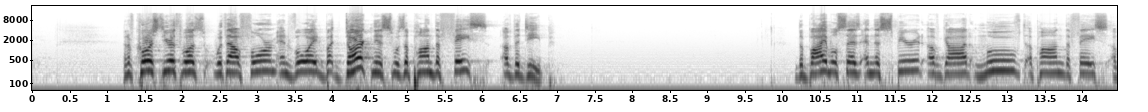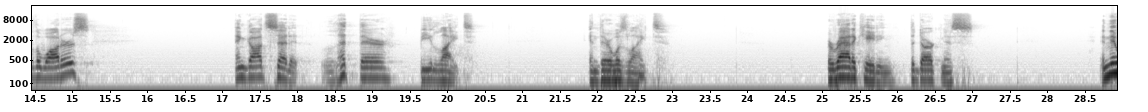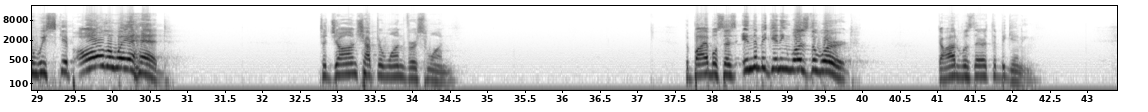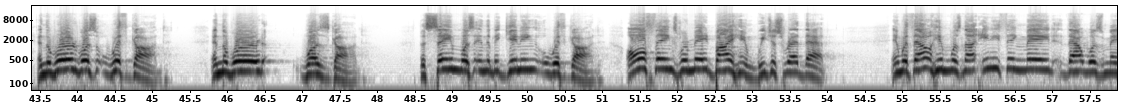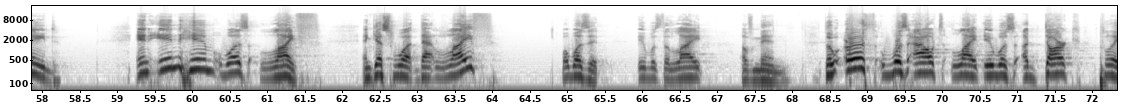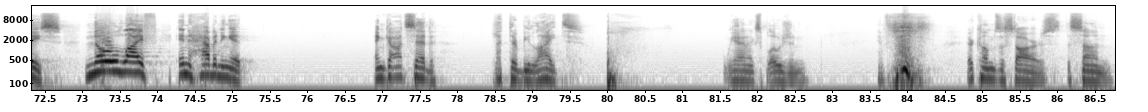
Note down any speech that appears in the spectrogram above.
And of course, the earth was without form and void, but darkness was upon the face of the deep. The Bible says, and the Spirit of God moved upon the face of the waters. And God said it, Let there be light. And there was light, eradicating the darkness. And then we skip all the way ahead to John chapter 1, verse 1. The Bible says, In the beginning was the Word. God was there at the beginning. And the Word was with God. And the Word was God. The same was in the beginning with God. All things were made by Him. We just read that. And without Him was not anything made that was made. And in Him was life and guess what? That life, what was it? It was the light of men. The earth was out light, it was a dark place, no life inhabiting it. And God said, Let there be light. We had an explosion. And there comes the stars, the sun.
